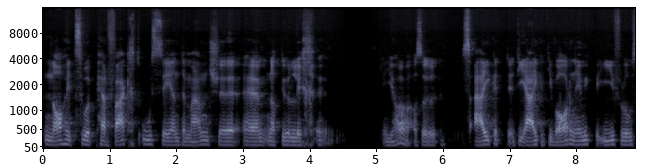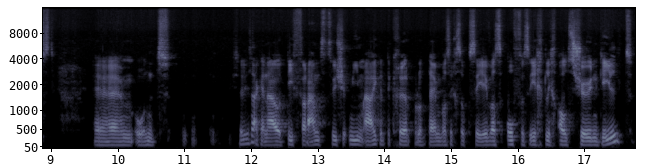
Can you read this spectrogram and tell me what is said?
nahezu perfekt aussehenden Menschen ähm, natürlich äh, ja also das eigene, die eigene Wahrnehmung beeinflusst ähm, und wie soll ich sagen auch die Differenz zwischen meinem eigenen Körper und dem was ich so sehe was offensichtlich als schön gilt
